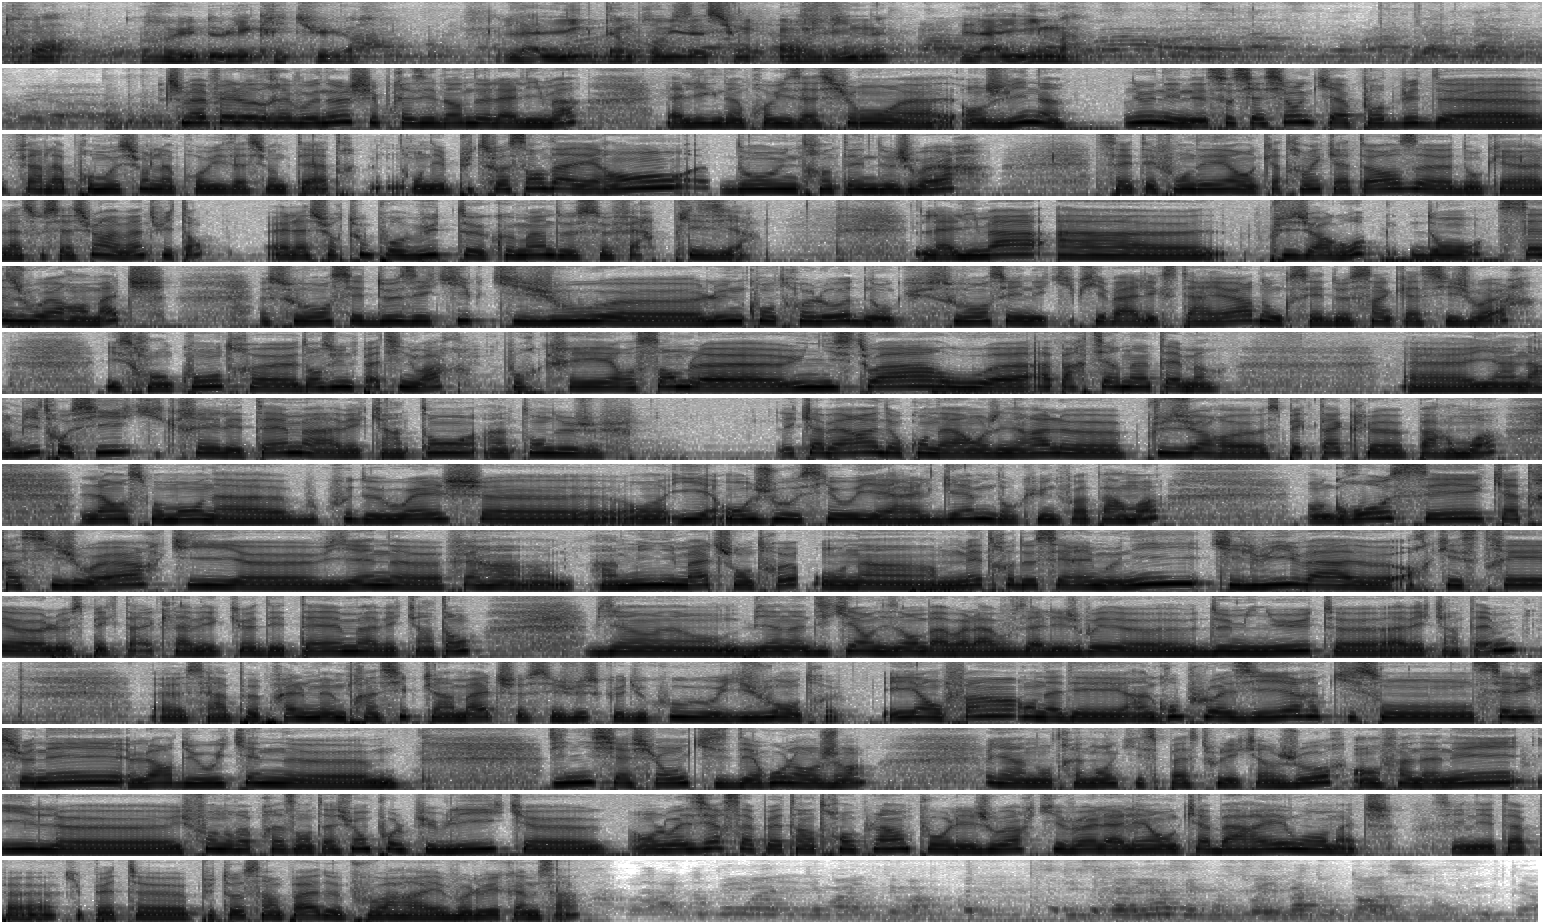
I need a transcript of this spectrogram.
3 rue de l'Écriture. La Ligue d'improvisation angevine, la Lima. Je m'appelle Audrey Bonneau, je suis présidente de la Lima, la Ligue d'improvisation euh, angevine. Nous, on est une association qui a pour but de euh, faire la promotion de l'improvisation de théâtre. On est plus de 60 adhérents, dont une trentaine de joueurs. Ça a été fondé en 94, euh, donc l'association a 28 ans. Elle a surtout pour but commun de se faire plaisir. La Lima a euh, plusieurs groupes, dont 16 joueurs en match. Souvent, c'est deux équipes qui jouent euh, l'une contre l'autre. Donc, souvent, c'est une équipe qui va à l'extérieur. Donc, c'est de 5 à 6 joueurs. Ils se rencontrent euh, dans une patinoire pour créer ensemble une histoire ou à partir d'un thème. Il y a un arbitre aussi qui crée les thèmes avec un temps de jeu. Les cabarets, donc on a en général euh, plusieurs euh, spectacles par mois. Là en ce moment on a beaucoup de Welsh, euh, on, joue aussi au IRL Game, donc une fois par mois. En gros, c'est 4 à 6 joueurs qui viennent faire un, mini-match entre eux. On a un maître de cérémonie qui, lui, va orchestrer le spectacle avec des thèmes, avec un temps bien, bien indiqué en disant, bah voilà, vous allez jouer euh, deux minutes avec un thème. Euh, c'est à peu près le même principe qu'un match, c'est juste que du coup, ils jouent entre eux. Et enfin, on a des, un groupe loisirs qui sont sélectionnés lors du week-end euh, d'initiation qui se déroule en juin. Il y a un entraînement qui se passe tous les 15 jours. En fin d'année, ils, euh, ils font une représentation pour le public. Euh, en loisir, ça peut être un tremplin pour les joueurs qui veulent aller en cabaret ou en match. C'est une étape qui peut être plutôt sympa de pouvoir évoluer comme ça. pas tout le temps ainsi non plus. Que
